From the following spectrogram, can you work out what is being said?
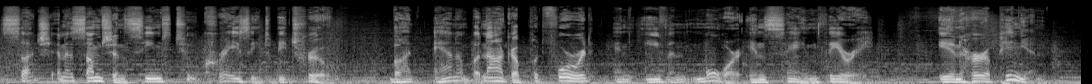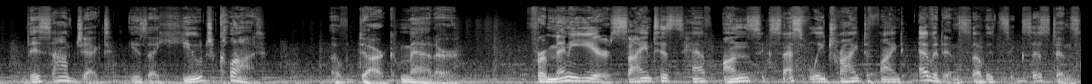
Such an assumption seems too crazy to be true. But Anna Bonaca put forward an even more insane theory. In her opinion, this object is a huge clot of dark matter. For many years, scientists have unsuccessfully tried to find evidence of its existence.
